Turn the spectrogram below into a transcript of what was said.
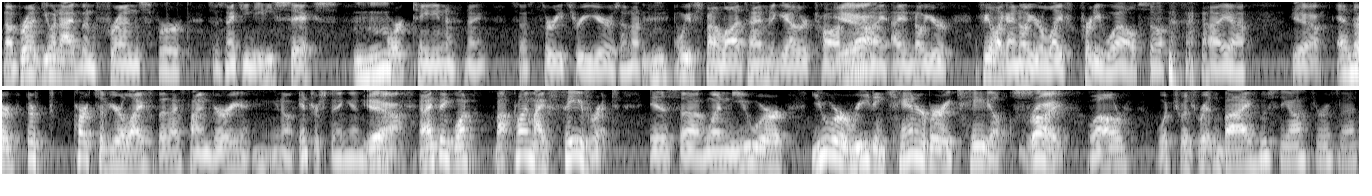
Now, Brent, you and I have been friends for since 1986, Mm-hmm. 14, ni- so it's 33 years. I'm not, and we've spent a lot of time together talking. Yeah. I, I know your. I feel like I know your life pretty well. So I. Uh, Yeah. and there there are parts of your life that I find very you know interesting and Yeah. and I think one probably my favorite is uh, when you were you were reading Canterbury Tales Right. well which was written by who's the author of that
